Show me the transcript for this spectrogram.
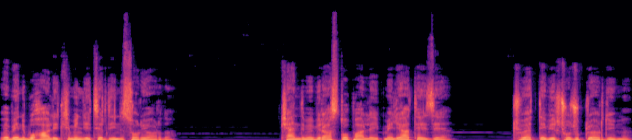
ve beni bu hale kimin getirdiğini soruyordu. Kendimi biraz toparlayıp Melia teyzeye küvette bir çocuk gördüğümü,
